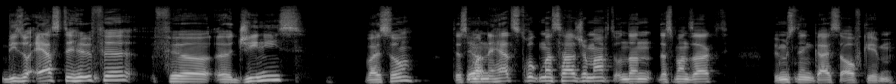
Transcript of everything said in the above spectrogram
wie so Erste Hilfe für äh, Genies? Weißt du? Dass Ja. man eine Herzdruckmassage macht und dann, dass man sagt, wir müssen den Geist aufgeben.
